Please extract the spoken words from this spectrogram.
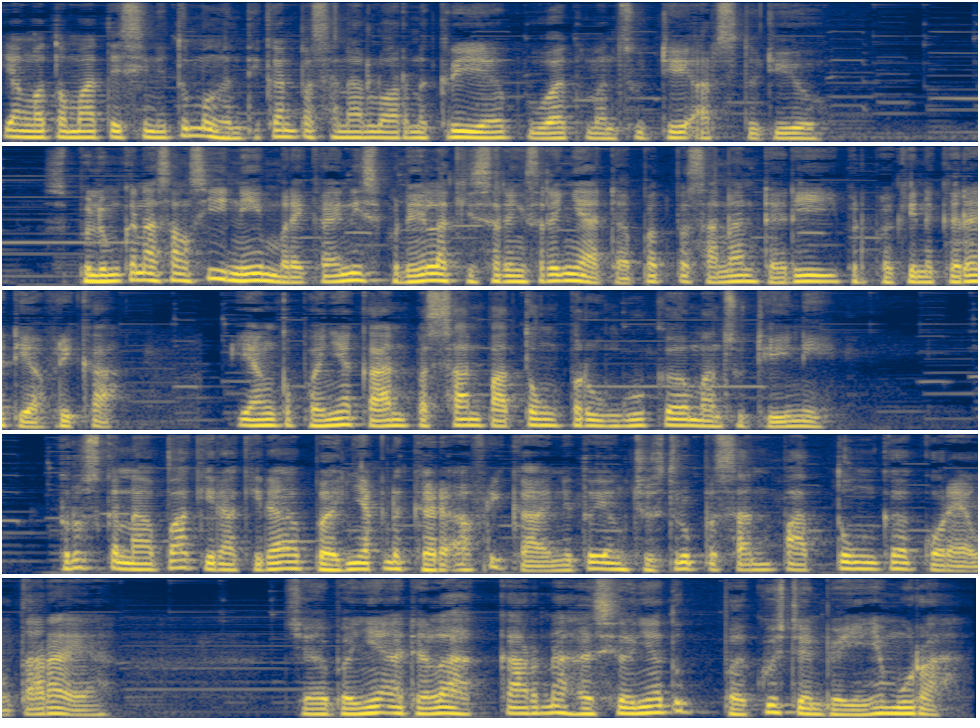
yang otomatis ini tuh menghentikan pesanan luar negeri ya buat Mansude Art Studio. Sebelum kena sanksi ini, mereka ini sebenarnya lagi sering-seringnya dapat pesanan dari berbagai negara di Afrika. Yang kebanyakan pesan patung perunggu ke Mansude ini. Terus kenapa kira-kira banyak negara Afrika ini tuh yang justru pesan patung ke Korea Utara ya? Jawabannya adalah karena hasilnya tuh bagus dan biayanya murah.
